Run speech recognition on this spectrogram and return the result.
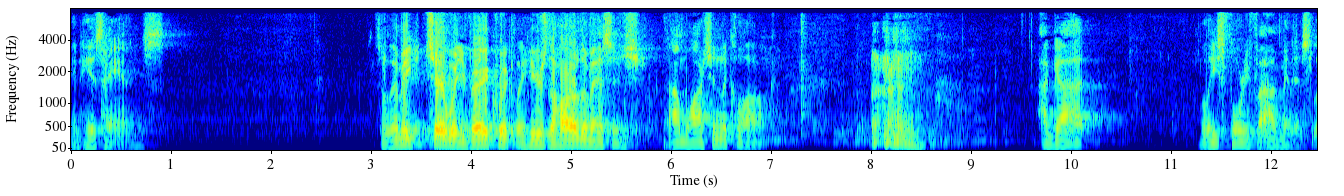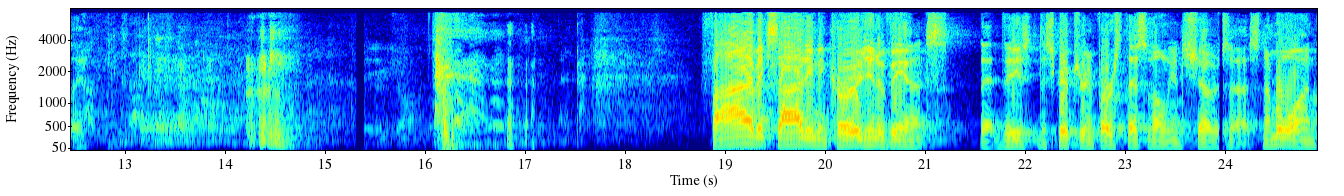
in His hands. So let me share with you very quickly. Here's the heart of the message. I'm watching the clock. I got at least 45 minutes left. Five exciting, encouraging events that these, the scripture in 1 Thessalonians shows us. Number one,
